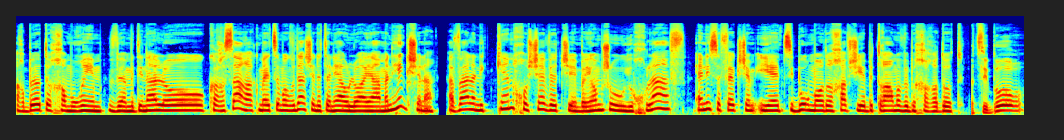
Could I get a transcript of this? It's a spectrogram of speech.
הרבה יותר חמורים, והמדינה לא קרסה רק מעצם העובדה שנתניהו לא היה המנהיג שלה. אבל אני כן חושבת שביום שהוא יוחלף, אין לי ספק שיהיה ציבור מאוד רחב שיהיה בטראומה ובחרדות. הציבור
